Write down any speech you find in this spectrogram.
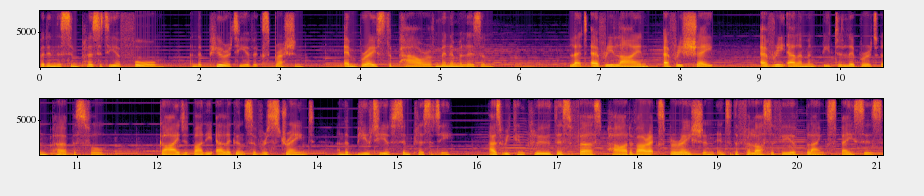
but in the simplicity of form and the purity of expression. Embrace the power of minimalism. Let every line, every shape, every element be deliberate and purposeful, guided by the elegance of restraint and the beauty of simplicity. As we conclude this first part of our exploration into the philosophy of blank spaces,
